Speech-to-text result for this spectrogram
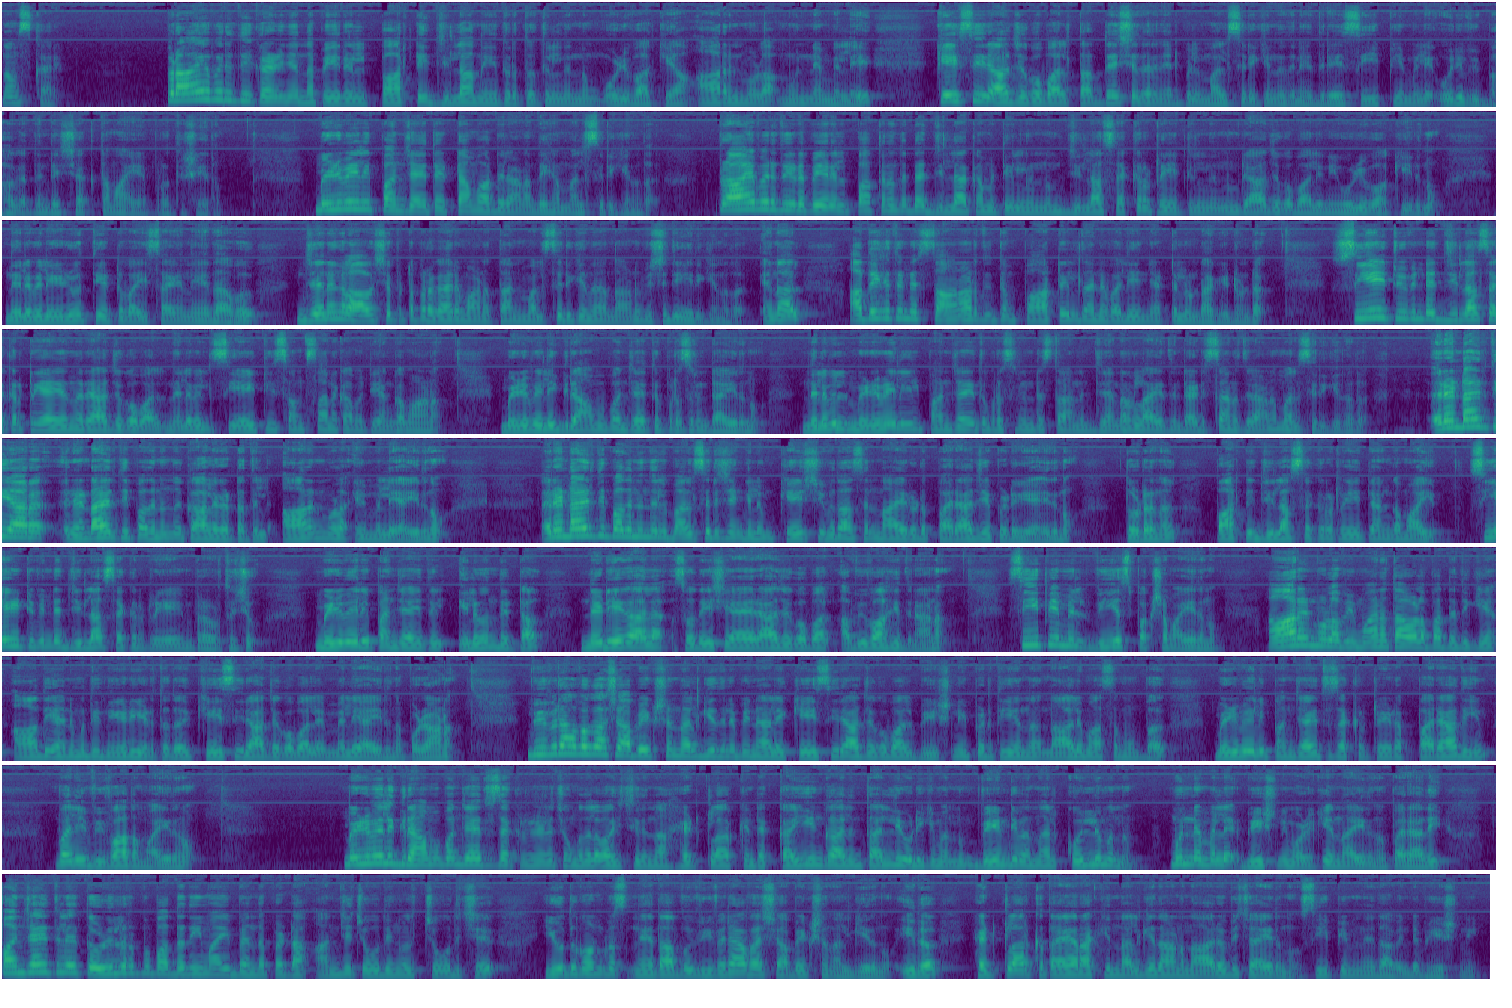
നമസ്കാരം. പ്രായപരിധി കഴിഞ്ഞെന്ന പേരിൽ പാർട്ടി ജില്ലാ നേതൃത്വത്തിൽ നിന്നും ഒഴിവാക്കിയ ആറന്മുള മുൻ M L A K C Rajagopal തദ്ദേശ തെരഞ്ഞെടുപ്പിൽ മത്സരിക്കുന്നതിനെതിരെ സി പി എമ്മിലെ ഒരു വിഭാഗത്തിന്റെ ശക്തമായ പ്രതിഷേധം. മിഴുവേലി പഞ്ചായത്ത് എട്ടാം വാർഡിലാണ് അദ്ദേഹം മത്സരിക്കുന്നത്. പ്രായപരിധിയുടെ പേരിൽ പത്തനംതിട്ട ജില്ലാ കമ്മിറ്റിയിൽ നിന്നും ജില്ലാ സെക്രട്ടേറിയറ്റിൽ നിന്നും രാജഗോപാലിനെ ഒഴിവാക്കിയിരുന്നു. നിലവിൽ എഴുപത്തിയെട്ട് വയസ്സായ നേതാവ് ജനങ്ങൾ ആവശ്യപ്പെട്ട പ്രകാരമാണ് താൻ മത്സരിക്കുന്നതെന്നാണ് വിശദീകരിക്കുന്നത്. എന്നാൽ അദ്ദേഹത്തിന്റെ സ്ഥാനാർത്ഥിത്വം പാർട്ടിയിൽ തന്നെ വലിയ ഞെട്ടലുണ്ടാക്കിയിട്ടുണ്ട്. സി ഐ ടുവിന്റെ ജില്ലാ സെക്രട്ടറിയായിരുന്ന രാജഗോപാൽ നിലവിൽ സി ഐ ടി സംസ്ഥാന കമ്മിറ്റി അംഗമാണ്. മിഴുവേലി ഗ്രാമപഞ്ചായത്ത് പ്രസിഡന്റായിരുന്നു നിലവിൽ മിഴുവേലിയിൽ പഞ്ചായത്ത് പ്രസിഡന്റ് സ്ഥാനം ജനറൽ ആയതിന്റെ അടിസ്ഥാനത്തിലാണ് മത്സരിക്കുന്നത്. രണ്ടായിരത്തി ആറ് രണ്ടായിരത്തി പതിനൊന്ന് കാലഘട്ടത്തിൽ ആറന്മുള എം എൽ എ ആയിരുന്നു. രണ്ടായിരത്തി പതിനൊന്നിൽ മത്സരിച്ചെങ്കിലും കെ ശിവദാസൻ നായരോട് പരാജയപ്പെടുകയായിരുന്നു. തുടർന്ന് പാർട്ടി ജില്ലാ സെക്രട്ടേറിയറ്റ് അംഗമായും സി ഐ ടിവിന്റെ ജില്ലാ സെക്രട്ടറിയായും പ്രവർത്തിച്ചു. മിഴുവേലി പഞ്ചായത്തിൽ ഇലവന്തിട്ട നെടിയകാല സ്വദേശിയായ രാജഗോപാൽ അവിവാഹിതനാണ്. സി പി എമ്മിൽ വി എസ് പക്ഷമായിരുന്നു. ആറന്മുള വിമാനത്താവള പദ്ധതിക്ക് ആദ്യ അനുമതി നേടിയെടുത്തത് K C Rajagopal M L A ആയിരുന്നപ്പോഴാണ്. വിവരാവകാശ അപേക്ഷ നൽകിയതിന് പിന്നാലെ കെ സി രാജഗോപാൽ ഭീഷണിപ്പെടുത്തിയെന്ന് നാലു മാസം മുമ്പ് മിഴുവേലി പഞ്ചായത്ത് സെക്രട്ടറിയുടെ പരാതിയും വലിയ വിവാദമായിരുന്നു. മെഴുവേലി ഗ്രാമപഞ്ചായത്ത് സെക്രട്ടറിയുടെ ചുമതല വഹിച്ചിരുന്ന ഹെഡ് ക്ലാർക്കിന്റെ കൈയും കാലും തല്ലി ഒടിക്കുമെന്നും വേണ്ടി വന്നാൽ കൊല്ലുമെന്നും മുൻ എം എൽ എ ഭീഷണി മുഴക്കിയെന്നായിരുന്നു പരാതി. പഞ്ചായത്തിലെ തൊഴിലുറപ്പ് പദ്ധതിയുമായി ബന്ധപ്പെട്ട അഞ്ച് ചോദ്യങ്ങൾ ചോദിച്ച് യൂത്ത് കോൺഗ്രസ് നേതാവ് വിവരാവകാശ അപേക്ഷ നൽകിയിരുന്നു. ഇത് ഹെഡ് ക്ലാർക്ക് തയ്യാറാക്കി നൽകിയതാണെന്ന് ആരോപിച്ചായിരുന്നു സി നേതാവിന്റെ ഭീഷണി.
